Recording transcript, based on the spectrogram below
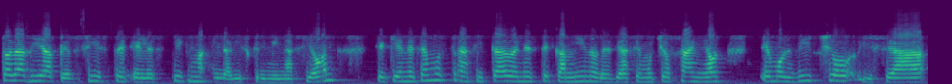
todavía persiste el estigma y la discriminación que quienes hemos transitado en este camino desde hace muchos años hemos dicho y se ha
